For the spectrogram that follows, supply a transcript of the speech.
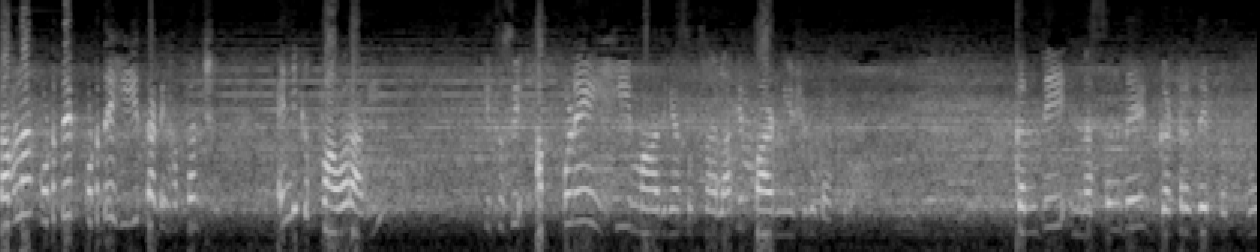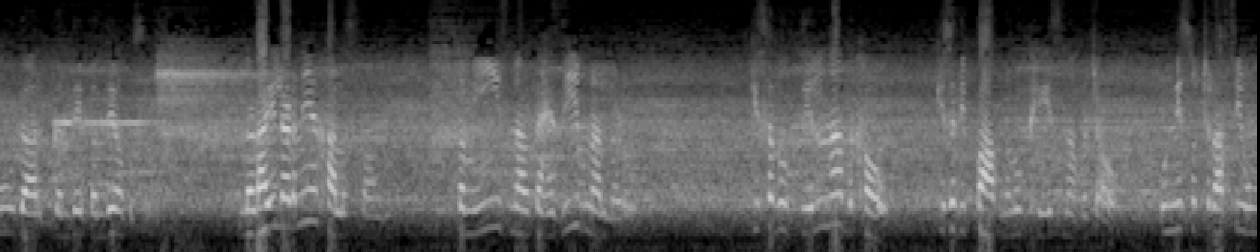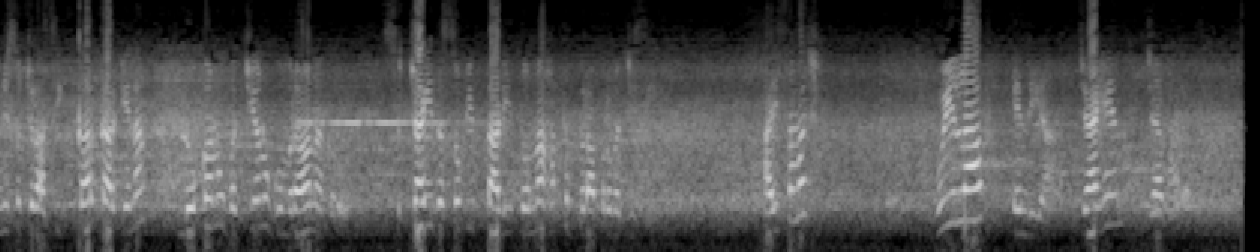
ਤਬਲਾ ਕੁੱਟਦੇ ਕੁੱਟਦੇ ਹੀ ਤੁਹਾਡੇ ਹੱਥਾਂ 'ਚ ਇੰਨੀ ਕੁ ਪਾਵਰ ਆ ਗਈ ਕਿ ਤੁਸੀਂ ਆਪਣੇ ਹੀ ਮਾਂ ਦੀਆਂ ਸੁੱਖਾਂ ਲਾ ਕੇ ਪਾੜਨੀਆਂ ਸ਼ੁਰੂ ਕਰ ਦਿਓ ਗੰਦੀ ਨਸਲ ਦੇ ਗਟਰ ਦੇ ਬਦਬੂਦਾਰ, ਗੰਦੇ ਬੰਦੇ ਹੋ ਤੁਸੀਂ ਲੜਾਈ ਲੜਨੀ ਹੈ ਖਾਲਿਸਤਾਨ ਦੀ। ਤਮੀਜ਼ ਨਾਲ, ਤਹਿਜ਼ੀਬ ਨਾਲ ਲੜੋ। ਕਿਸੇ ਨੂੰ ਦਿਲ ਨਾ ਦਿਖਾਓ, ਕਿਸੇ ਦੀ ਭਾਵਨਾ ਨੂੰ ਠੇਸ ਨਾ ਪਹੁੰਚਾਓ। 1984 1984 ਕਰ ਕਰਕੇ ਨਾ ਲੋਕਾਂ ਨੂੰ, ਬੱਚਿਆਂ ਨੂੰ ਗੁੰਮਰਾਹ ਨਾ ਕਰੋ। ਸੱਚਾਈ ਦੱਸੋ ਕਿ ਤਾੜੀ ਦੋਨਾਂ ਹੱਥ ਬਰਾਬਰ ਵੱਜੀ ਸੀ। ਆਈ ਸਮਝ? ਵੀ ਲਵ ਇੰਡੀਆ ਜੈ ਹਿੰਦ, ਜੈ ਭਾਰਤ।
